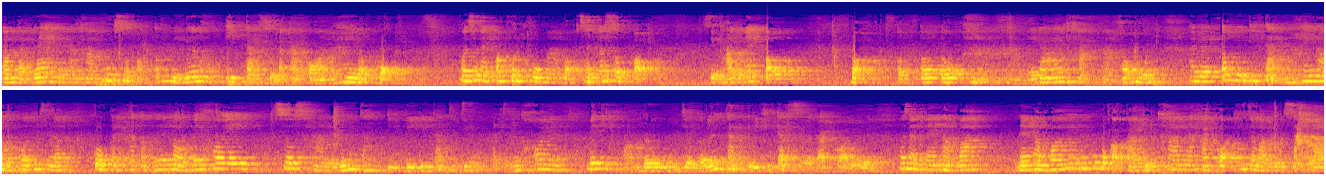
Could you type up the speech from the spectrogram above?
ลำดับแรกเลยนะคะผู้ส่งออกต้องมีเรื่องของพิกัดศุลกากรมาให้เราก่อนเพราะฉะนั้นบางคนโทรมาบอกฉันจะส่งออกสินค้าตัวเนี้ยโต๊ะบอก โต๊ะโต๊ะหาหาไม่ได้ค่ะหาข้อมูลอันนี้ต้องมีพิกัดมาให้เราเพราะจริงๆแล้วกรมการค้าต่างประเทศเราไม่ค่อยเชี่ยวชาญในเรื่องการตีปีพิกัดจริงๆอาจจะไม่ค่อยไม่มีความรู้เกี่ยวกับเรื่องการตีพิกัดศุลกากรเลยเพราะฉะนั้นแนะนำว่าแนะนำว่าให้ท่านผู้ประกอบการทุกท่านนะคะ ก่อนที่จะมาปรึกษาเรา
